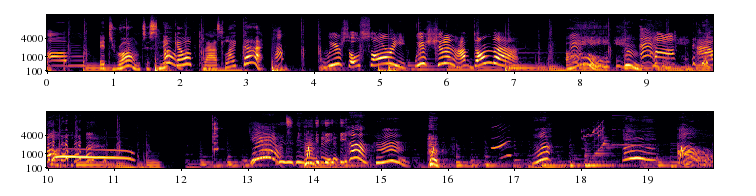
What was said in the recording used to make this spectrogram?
Um, It's wrong to sneak Oh. out of class like that. We're so sorry. We shouldn't have done that. Oh. Hmm. yes. hmm. huh? oh.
